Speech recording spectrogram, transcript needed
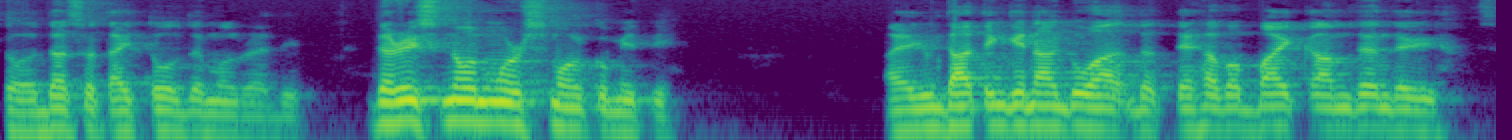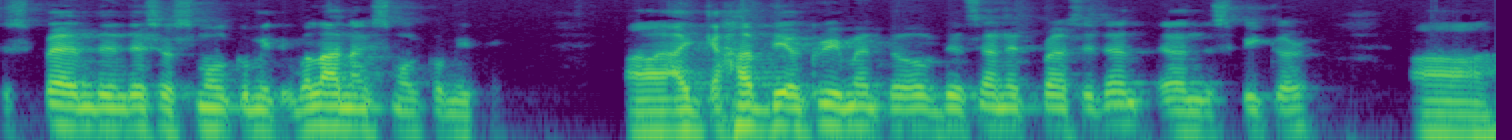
So that's what I told them already. There is no more small committee. Ay, yung dating ginagawa that they have a BICAM, then they suspend, then there's a small committee. Wala nang small committee. Uh, I have the agreement of the Senate President and the Speaker uh,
